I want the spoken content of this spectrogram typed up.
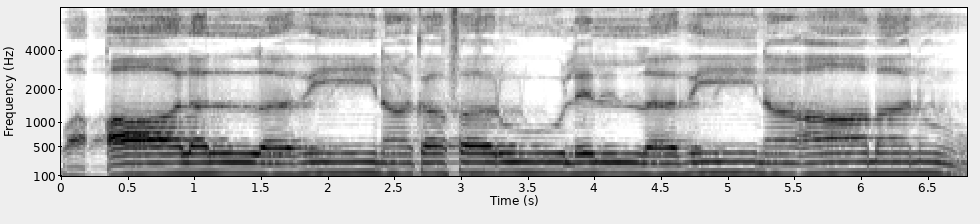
وقال الذين كفروا للذين امنوا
